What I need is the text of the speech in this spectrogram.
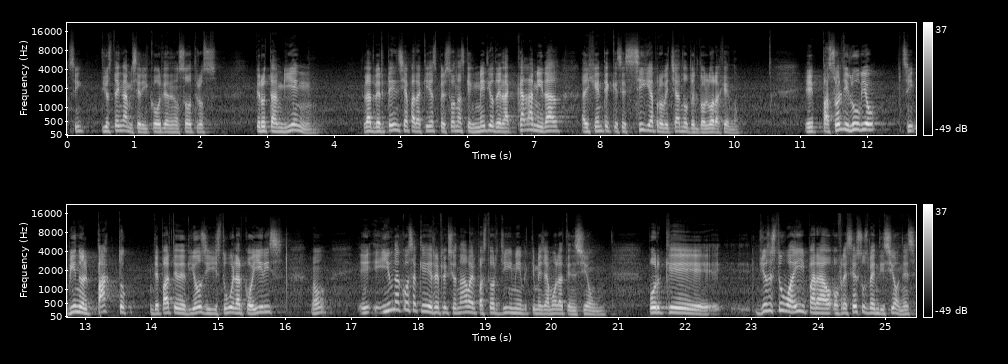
¿sí? Dios tenga misericordia de nosotros, pero también la advertencia para aquellas personas que en medio de la calamidad hay gente que se sigue aprovechando del dolor ajeno. Eh, pasó el diluvio, ¿sí? vino el pacto de parte de Dios y estuvo el arco iris, ¿no? Y, y una cosa que reflexionaba el pastor Jimmy que me llamó la atención, porque Dios estuvo ahí para ofrecer sus bendiciones.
